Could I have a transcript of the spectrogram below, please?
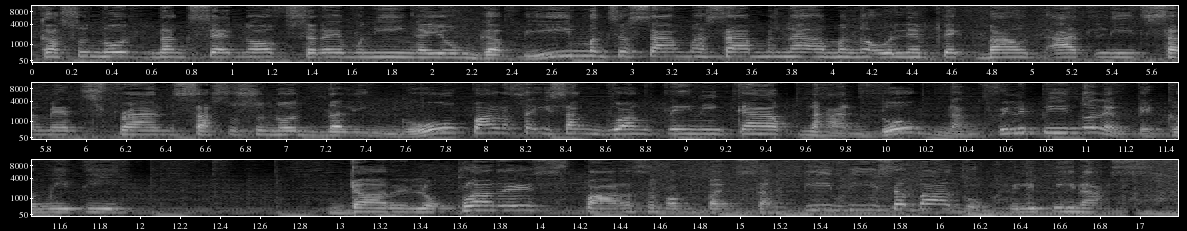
Kasunod ng send-off ceremony ngayong gabi, magsasama-sama na ang mga Olympic-bound athletes sa Metz, France sa susunod na linggo para sa isang buwang training camp na handog ng Philippine Olympic Committee. Darilo Clares para sa Pambansang TV sa Bagong Pilipinas.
